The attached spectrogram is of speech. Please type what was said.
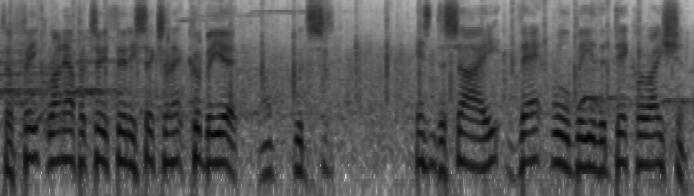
Taufeeq run out for 236, and that could be it. I would hasten to say that will be the declaration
